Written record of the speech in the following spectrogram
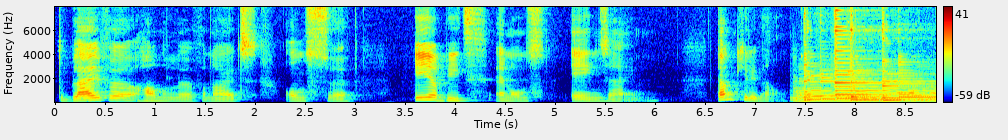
te blijven handelen vanuit ons eerbied en ons één zijn. Dank jullie wel.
